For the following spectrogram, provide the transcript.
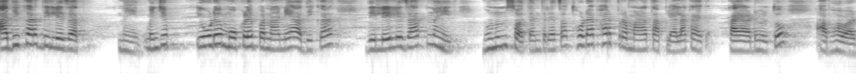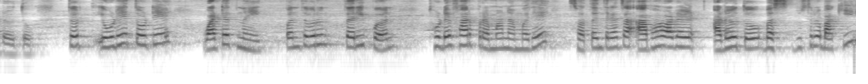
अधिकार दिले जात नाहीत. म्हणजे एवढे मोकळेपणाने अधिकार दिलेले जात नाहीत. म्हणून स्वातंत्र्याचा थोड्याफार प्रमाणात आपल्याला काय काय आढळतो? अभाव आढळतो. तर एवढे तोटे वाटत नाहीत. पण तवरून तरी पण थोडेफार प्रमाणामध्ये स्वातंत्र्याचा अभाव आढळ आढळतो. बस दुसरं बाकी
